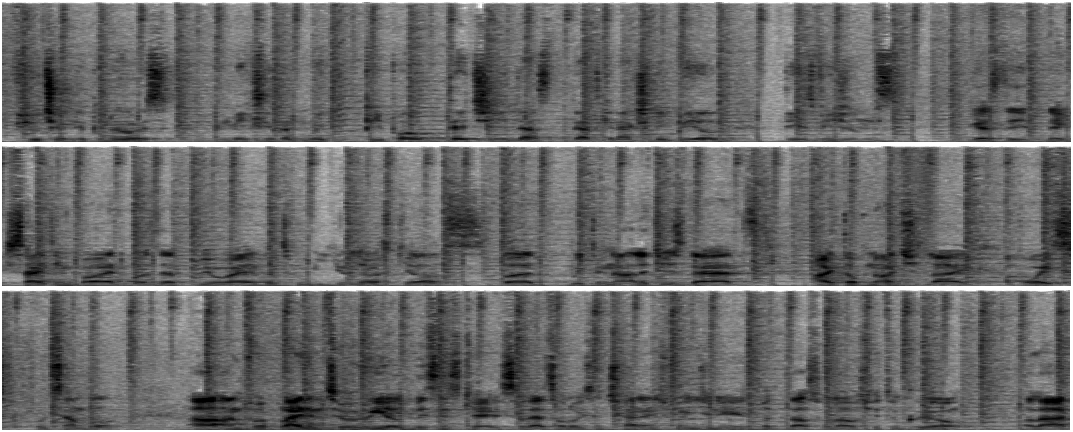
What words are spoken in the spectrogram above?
future entrepreneurs and mixing them with people techy that, that can actually build these visions. I guess the, the exciting part was that we were able to use our skills, but with technologies that are top notch, like voice, for example uh, and to apply them to a real business case. So that's always a challenge for engineers, but it also allows you to grow a lot.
